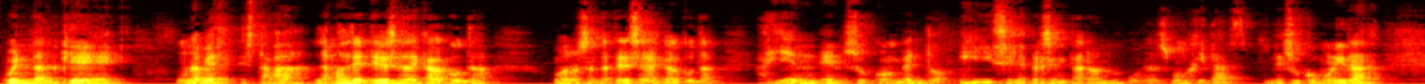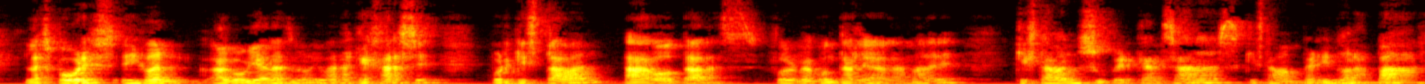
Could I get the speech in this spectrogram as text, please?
Cuentan que una vez estaba la Madre Teresa de Calcuta, bueno, Santa Teresa de Calcuta, ahí en, en su convento y se le presentaron unas monjitas de su comunidad. Las pobres iban agobiadas, ¿no? Iban a quejarse porque estaban agotadas. Fueron a contarle a la madre que estaban súper cansadas, que estaban perdiendo la paz,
